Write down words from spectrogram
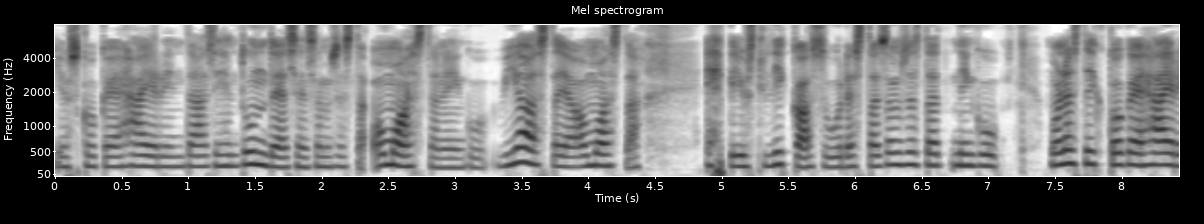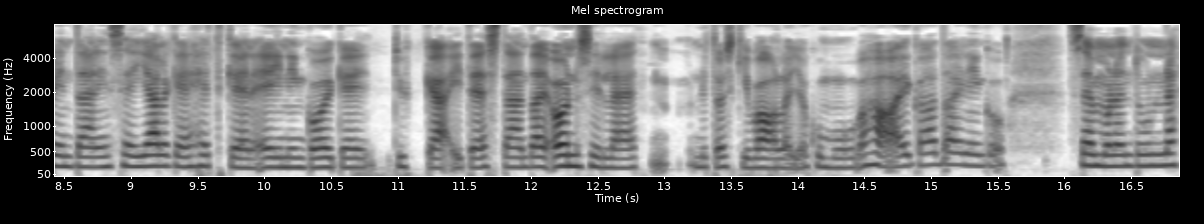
jos kokee häirintää, siihen tunteeseen semmoisesta omasta niin kuin, viasta ja omasta ehkä just likaisuudesta tai semmoisesta, että niin kuin, monesti kun kokee häirintää, niin sen jälkeen hetkeen ei niin kuin, oikein tykkää itsestään tai on silleen, että nyt olisi kiva olla joku muu vähän aikaa tai niin kuin, semmoinen tunne.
